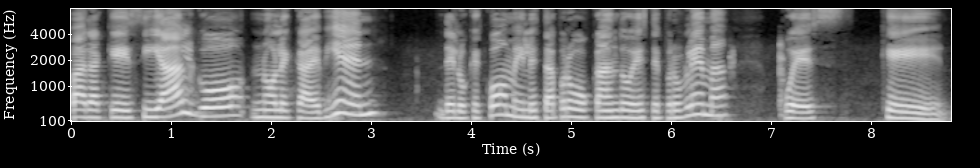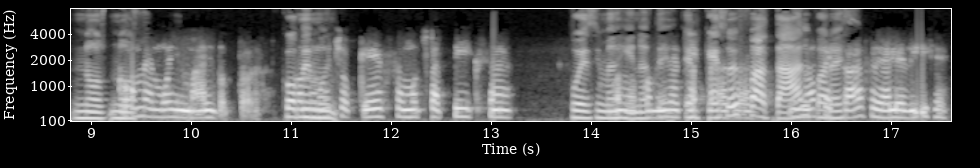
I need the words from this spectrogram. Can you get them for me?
para que si algo no le cae bien de lo que come y le está provocando este problema, pues que no... come muy mal, doctor. Come, mucho queso, mucha pizza. Pues imagínate, el queso es fatal para eso. ya le dije.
